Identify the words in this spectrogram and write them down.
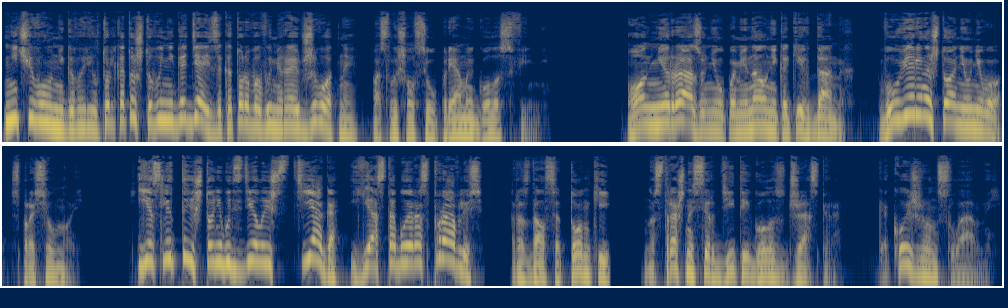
«Ничего он не говорил, только то, что вы негодяй, из-за которого вымирают животные», — послышался упрямый голос Финни. «Он ни разу не упоминал никаких данных. Вы уверены, что они у него?» — спросил Ной. «Если ты что-нибудь сделаешь с Тьяго, я с тобой расправлюсь!» — раздался тонкий, но страшно сердитый голос Джаспера. Какой же он славный!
